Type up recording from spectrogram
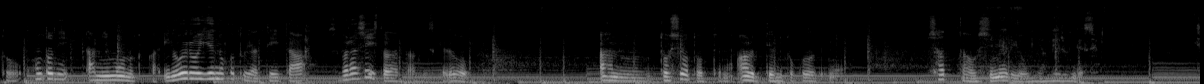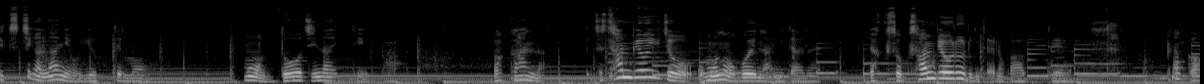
と本当に編み物とかいろいろ家のことをやっていた素晴らしい人だったんですけどあの年を取ってねあるっていうところでねシャッターを閉めるようにやめるんですよ。で父が何を言ってももう動じないっていうか分かんない3秒以上ものを覚えないみたいな約束3秒ルールみたいのがあってなんか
